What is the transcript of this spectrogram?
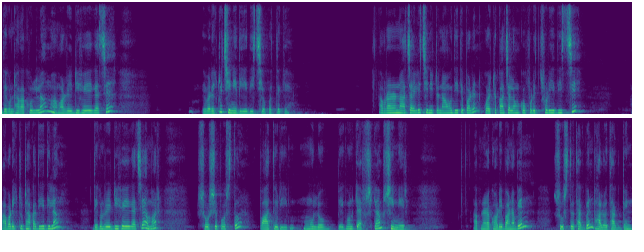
দেখুন, ঢাকা খুললাম, আমার রেডি হয়ে গেছে। এবার একটু চিনি দিয়ে দিচ্ছি ওপর থেকে। আপনারা না চাইলে চিনিটা নাও দিতে পারেন। কয়েকটা কাঁচা লঙ্কা উপরে ছড়িয়ে দিচ্ছি। আবার একটু ঢাকা দিয়ে দিলাম। দেখুন রেডি হয়ে গেছে আমার সর্ষে পোস্ত। পাতুরি মূলো বেগুন ক্যাপসিকাম শিমের। আপনারা ঘরে বানাবেন সুস্থ থাকবেন ভালো থাকবেন।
